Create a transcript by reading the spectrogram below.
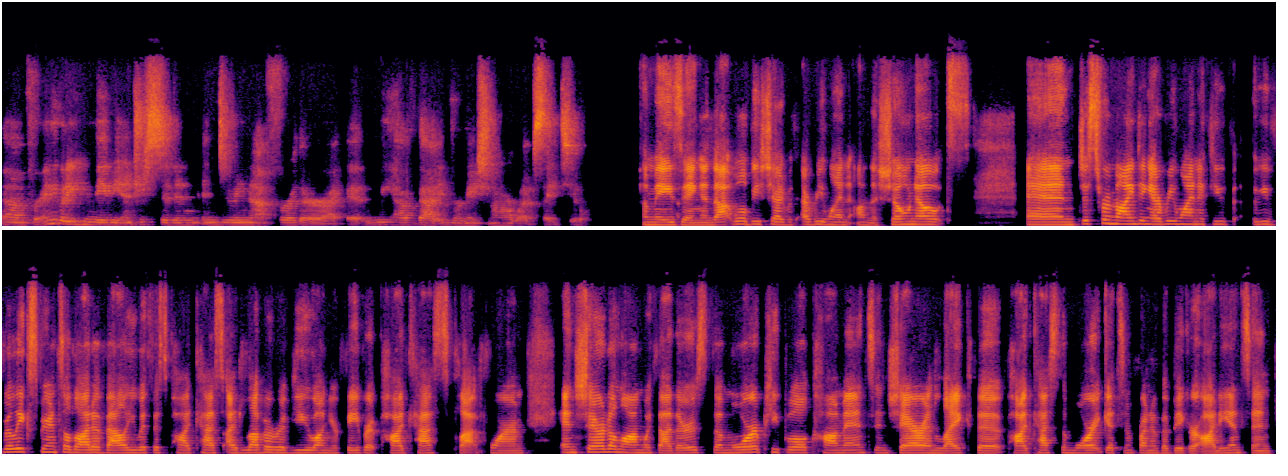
um, for anybody who may be interested in, in doing that further, I, we have that information on our website too. Amazing. And that will be shared with everyone on the show notes. And just reminding everyone if you've you've really experienced a lot of value with this podcast, I'd love a review on your favorite podcast platform and share it along with others. The more people comment and share and like the podcast, the more it gets in front of a bigger audience. And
